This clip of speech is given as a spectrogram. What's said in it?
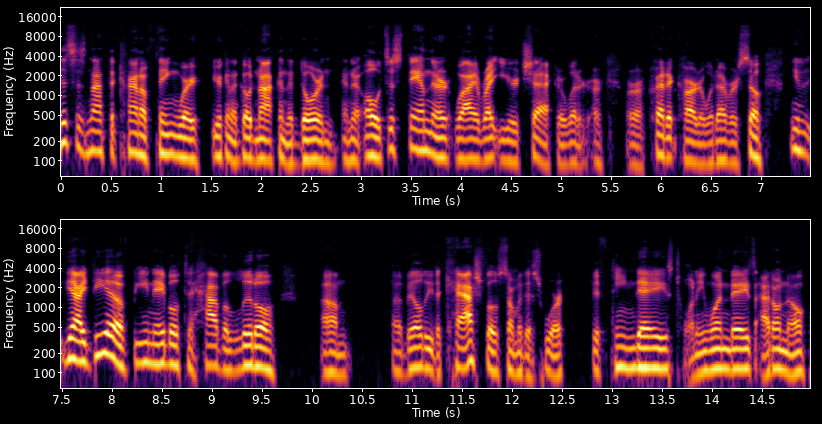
this is not the kind of thing where you're going to go knock on the door and, and oh just stand there while i write you your check or what or, or a credit card or whatever so you know the idea of being able to have a little um, ability to cash flow some of this work 15 days 21 days i don't know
